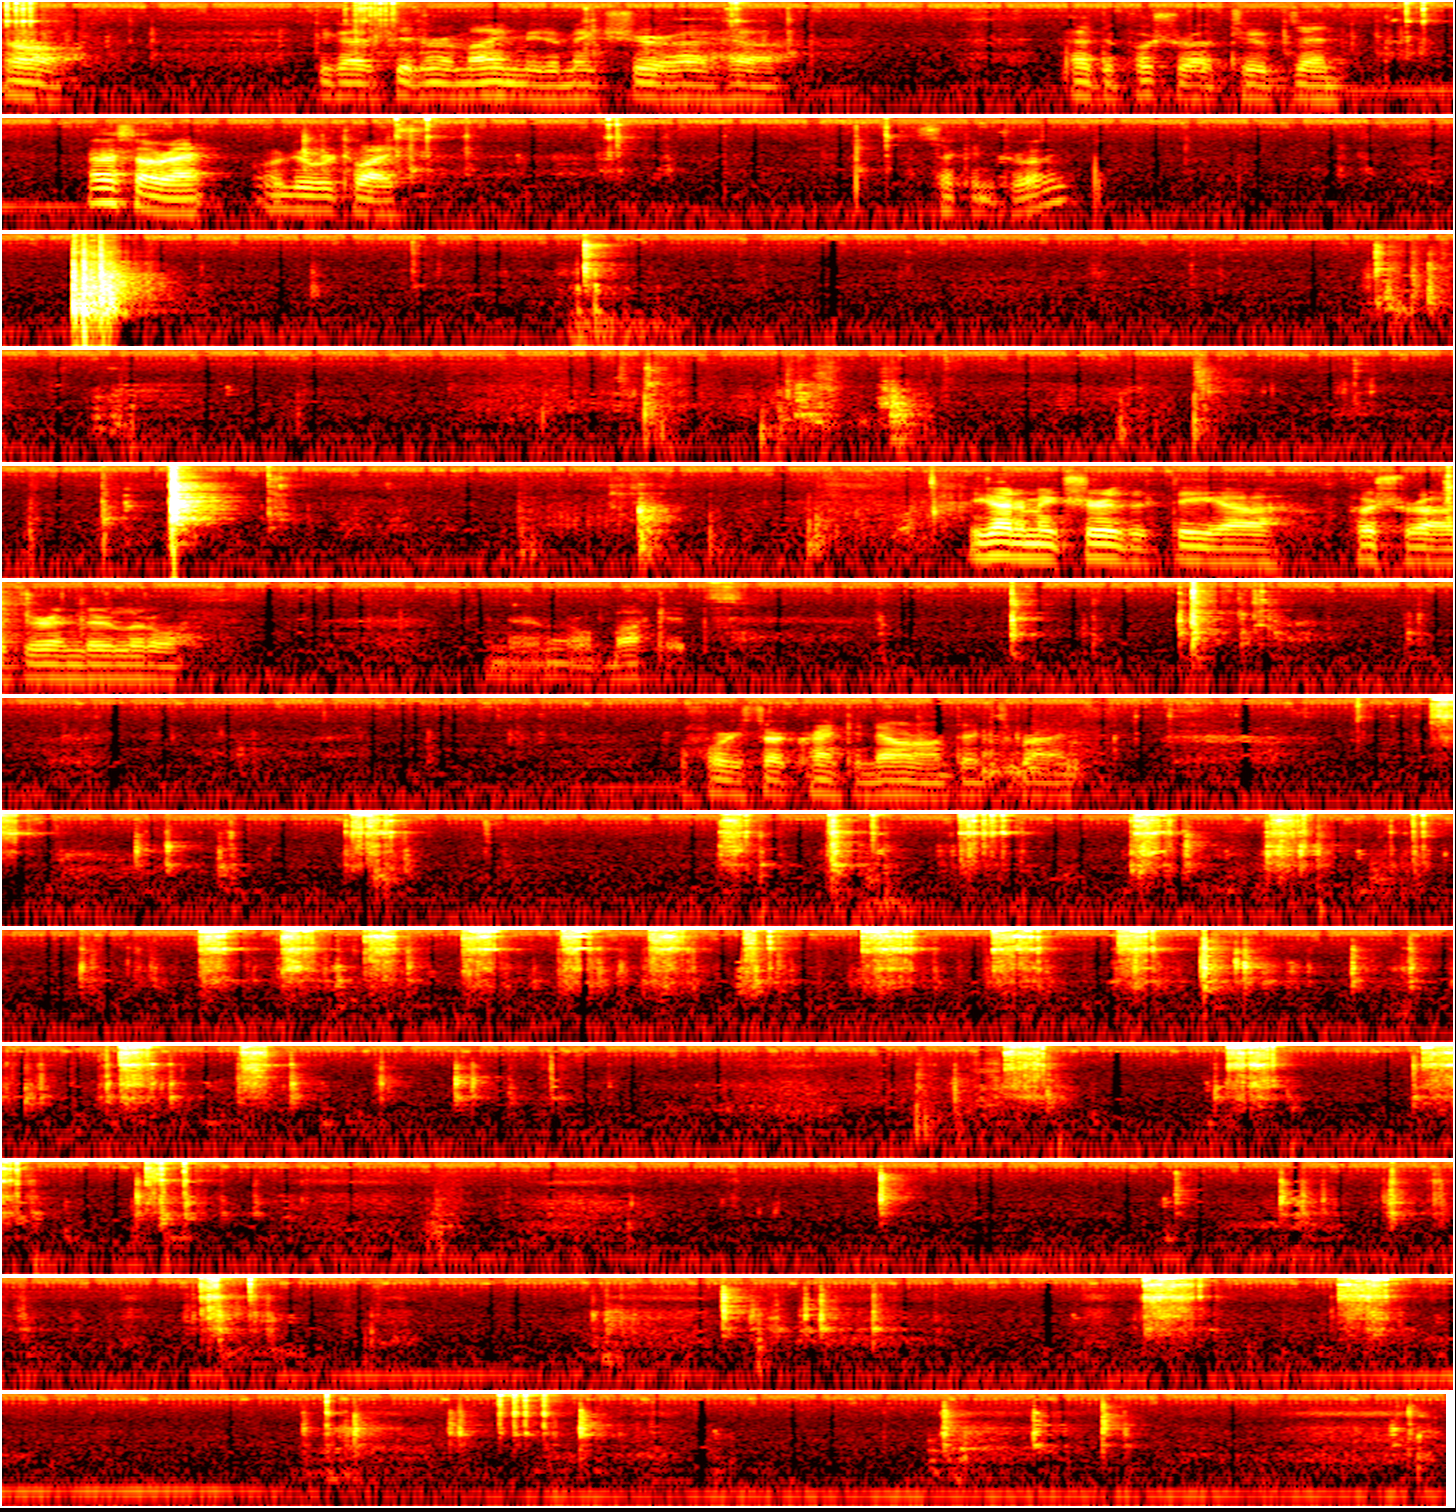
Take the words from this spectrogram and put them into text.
Oh, you guys didn't remind me to make sure I uh, had the push rod tubes in. That's alright, we'll do her twice. Second try. You got to make sure that the uh, push rods are in their little in their little buckets. Before you start cranking down on things, Brian.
